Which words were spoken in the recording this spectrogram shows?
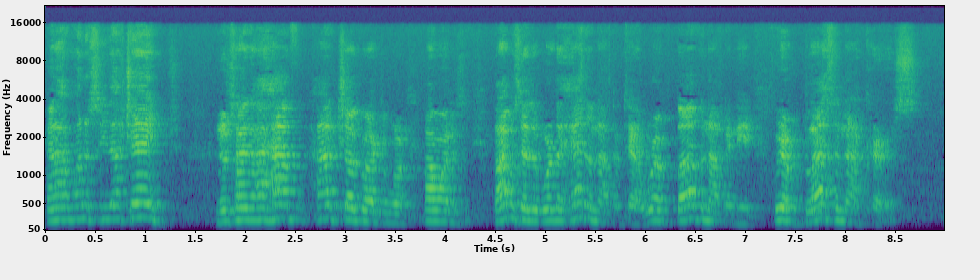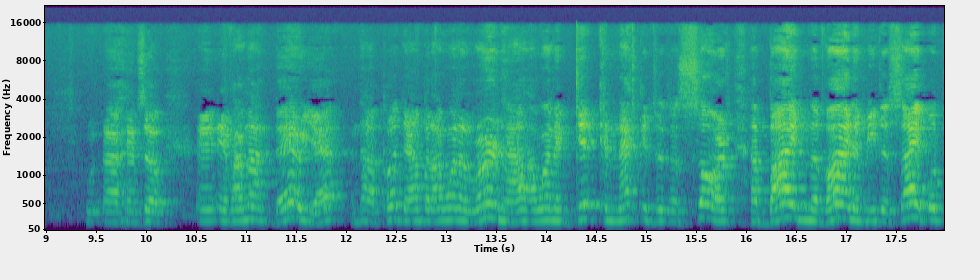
and I want to see that change. And there's times I have have chugged like the world. I want to. The Bible says that we're the head and not the tail. We're above and not beneath. We are blessed and not cursed. Uh, and so, if I'm not there yet, not put down, but I want to learn how, I want to get connected to the source, abide in the vine, and be discipled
